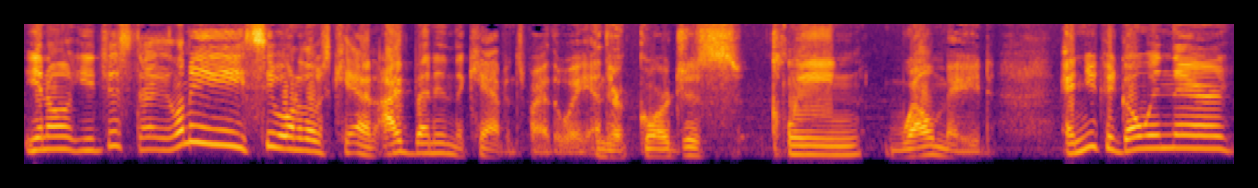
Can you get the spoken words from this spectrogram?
you know, you just uh, let me see one of those can. I've been in the cabins, by the way, and they're gorgeous, clean, well made. And you could go in there,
